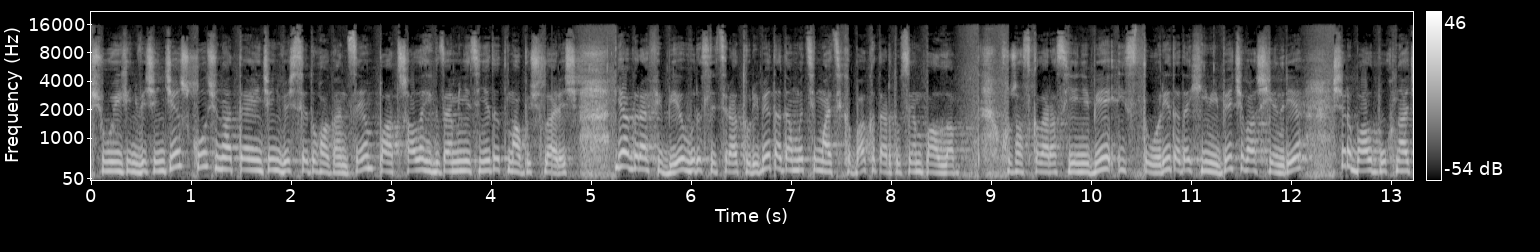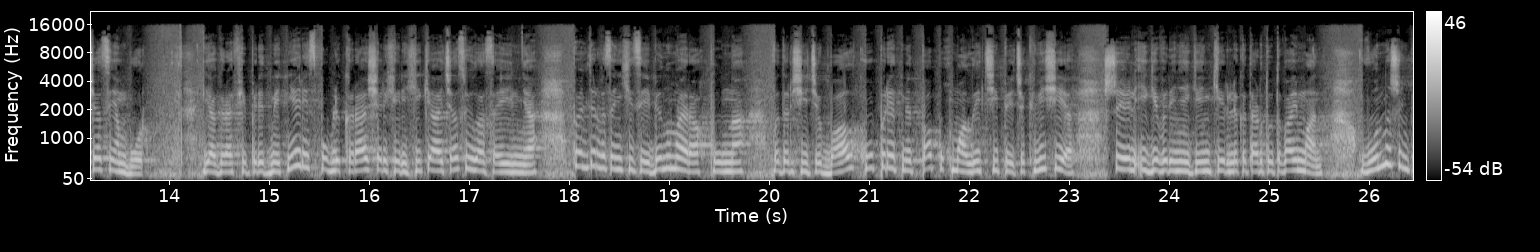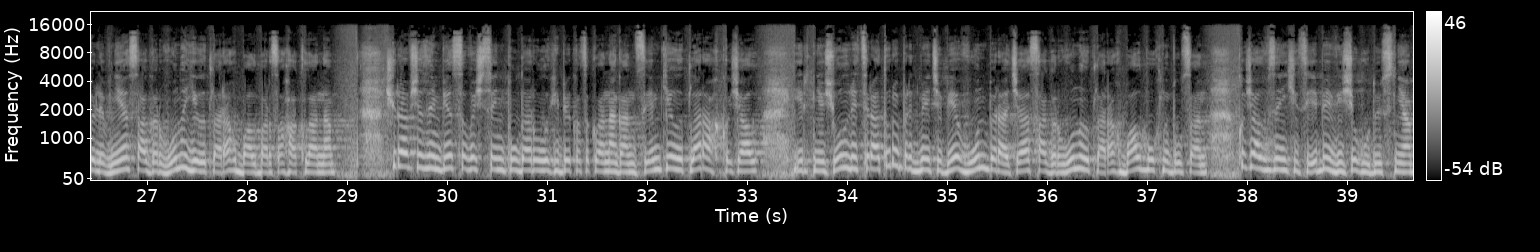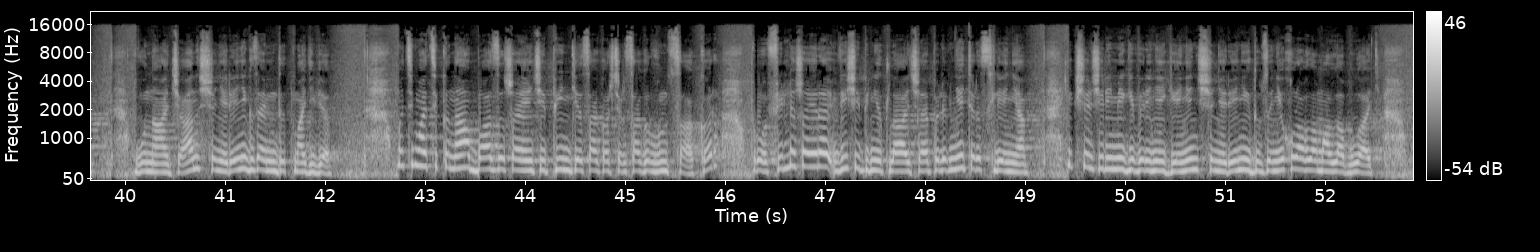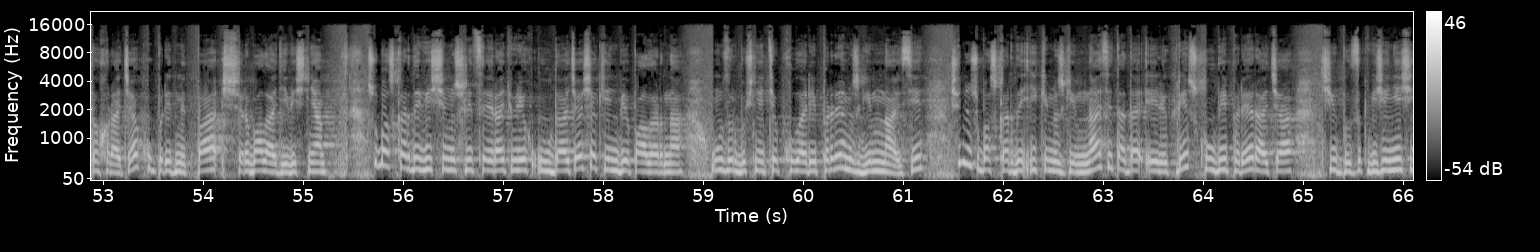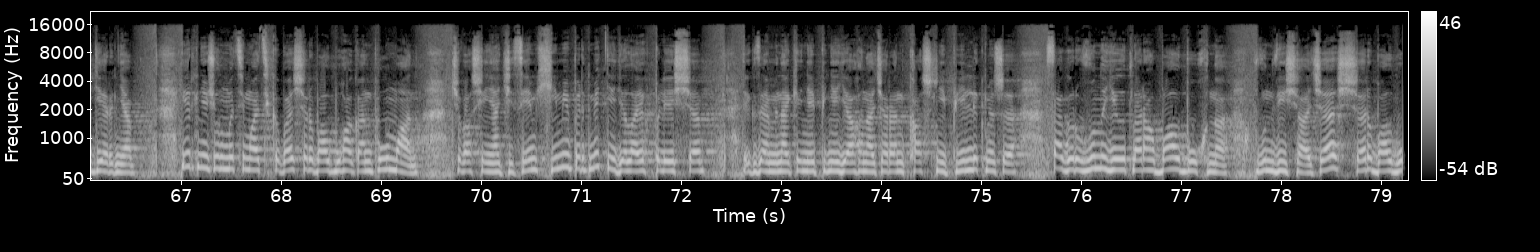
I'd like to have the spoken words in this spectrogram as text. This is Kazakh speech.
Шу иген веченче школ жуната енчен вешсе тухаганцем патшалық экзаменесіне тытма бұшларыш. География бе, вырыс литературе бе, тада математика ба катартусем палла. Хужаскаларас енебе, история, тада химия бе, чеваш енре, шербал бухнача зембур. География предметне республикара шерхерихике ача суйласа илня. Пөлдер візен хизебе нумайрақ пулна. Вадаршиче бал, ку предмет па пухмалы типечек више. Шел иге варенеген кирлі катартуты вайман. Вунны шын сагар вуны егытларах бал барса хаклана. Чирав жезембе сывыш сен пулдарулы хибе казаклаган зем егытларах кыжал. Иртне жол литература предметебе вун бір ача сагар вуны егытларах бал бухны булсан. Кыжал візен хизебе више худусня. Вуна ачан шанерен экзамен дытмадиве. Математикана база шайынче пинде сакарчыр сагыр вун сакыр, профильлі жайра више бинетла ача пілівне тересления. Икшер жеремеге веренегенен шанерен игдузане хуравламалла булать. Тохрача ку предметпа шербала девишня. Шубашкарды вишемеш лицейра тюрех улдача шакенбе паларна. Унзур бушне теп хулари премеш гимназии. Чүні Шубашкарды икемеш гимназии тада элекри шкулды пірер ача чибызык вижене шидерня. Иртне жыл математика ба шербал бугаган пулман. Чывашеня чизем химия предметне делаях плеща. Экзамена кене пине яғын ачаран кашни пиллік межі. Сагыр вуны егітларах бал бухна. Вун вишача шер бал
